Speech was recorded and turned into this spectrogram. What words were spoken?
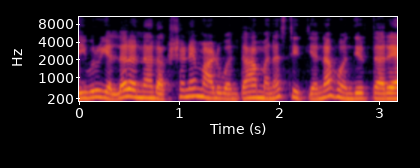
ಇವರು ಎಲ್ಲರನ್ನ ರಕ್ಷಣೆ ಮಾಡುವಂತಹ ಮನಸ್ಥಿತಿಯನ್ನು ಹೊಂದಿರ್ತಾರೆ.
